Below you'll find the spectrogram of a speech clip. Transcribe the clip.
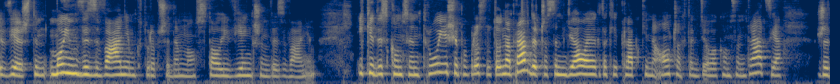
wiesz, tym moim wyzwaniem, które przede mną stoi, większym wyzwaniem. I kiedy skoncentruję się po prostu, to naprawdę czasem działa jak takie klapki na oczach, tak działa koncentracja, że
